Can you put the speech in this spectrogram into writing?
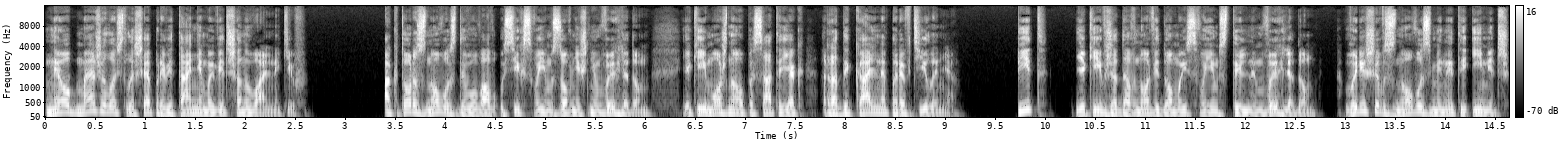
не обмежилось лише привітаннями від шанувальників. Актор знову здивував усіх своїм зовнішнім виглядом, який можна описати як радикальне перевтілення. Піт, який вже давно відомий своїм стильним виглядом, вирішив знову змінити імідж,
